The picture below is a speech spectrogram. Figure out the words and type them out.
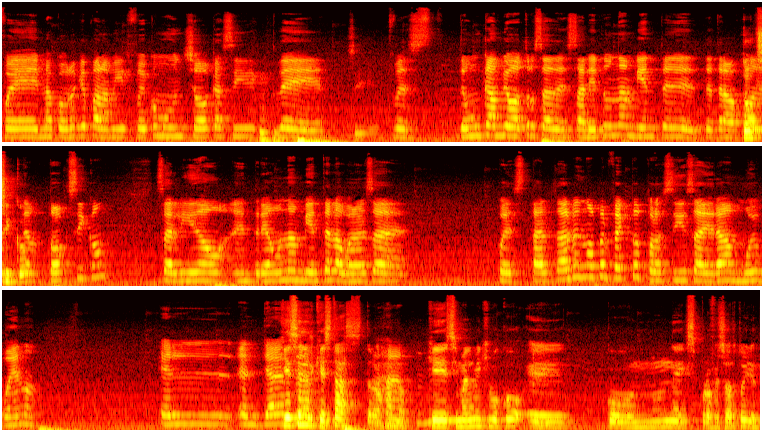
fue, me acuerdo que para mí fue como un shock así de, Sí. pues, de un cambio a otro, o sea, de salir de un ambiente de, de trabajo Tóxico. de- tóxico, salido, entré a un ambiente laboral, o sea, pues tal, tal vez no perfecto, pero sí, o sea, era muy bueno. El, el ya ¿Qué es en el que estás trabajando? Ajá. Que si mal me equivoco, eh, con un ex profesor tuyo.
